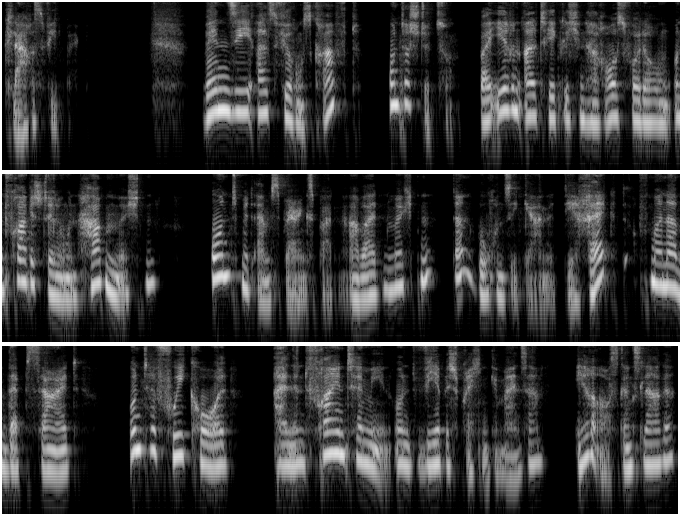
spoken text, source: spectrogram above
klares Feedback. Wenn Sie als Führungskraft Unterstützung bei Ihren alltäglichen Herausforderungen und Fragestellungen haben möchten und mit einem Sparingspartner arbeiten möchten, dann buchen Sie gerne direkt auf meiner Website unter Free Call einen freien Termin und wir besprechen gemeinsam Ihre Ausgangslage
